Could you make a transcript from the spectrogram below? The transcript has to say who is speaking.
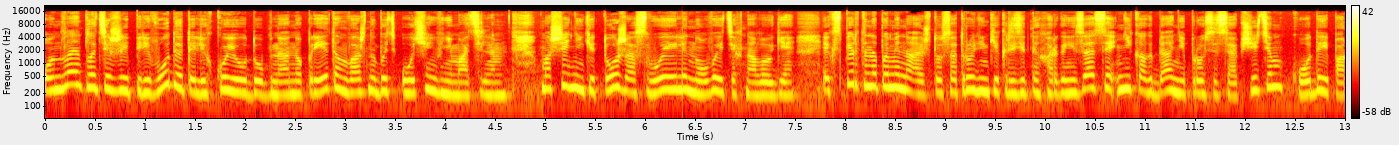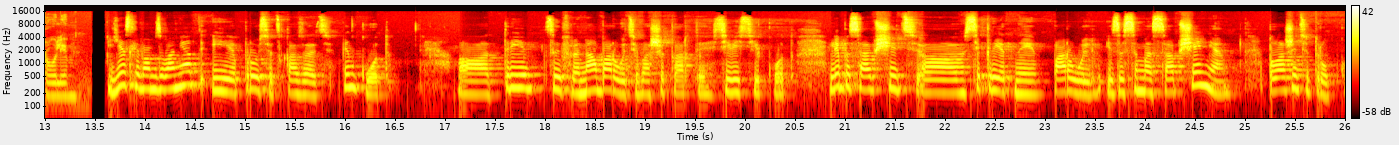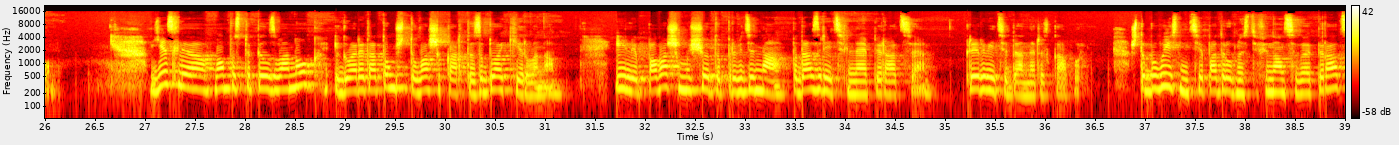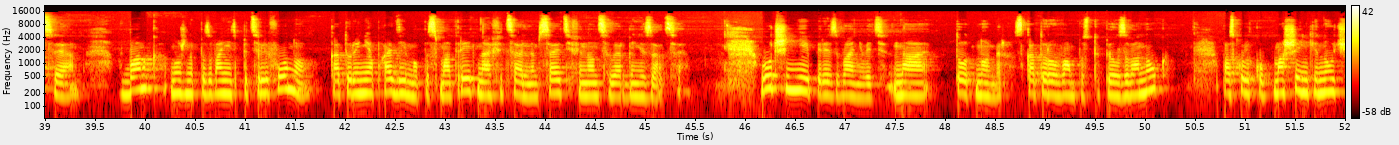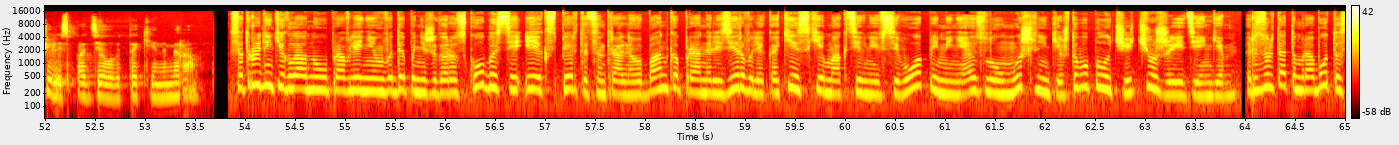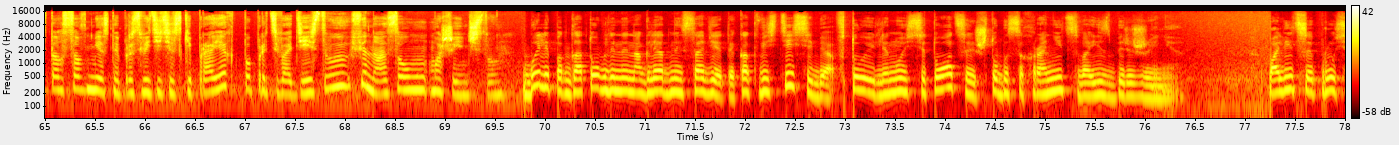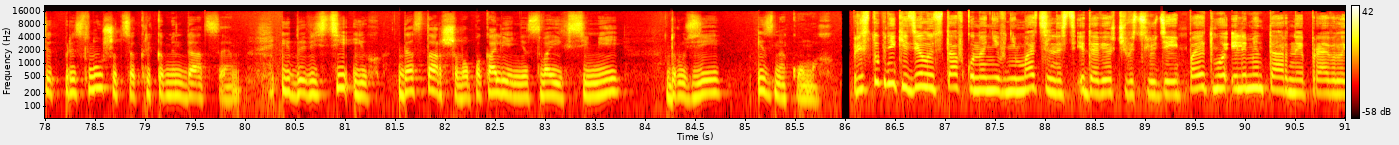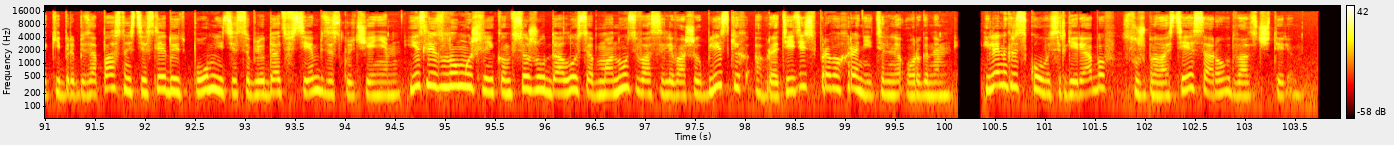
Speaker 1: Онлайн-платежи и переводы – это легко и удобно, но при этом важно быть очень внимательным. Мошенники тоже освоили новые технологии. Эксперты напоминают, что сотрудники кредитных организаций никогда не просят сообщить им коды и пароли.
Speaker 2: Если вам звонят и просят сказать пин-код, а, три цифры на обороте вашей карты, CVC-код, либо сообщить а, секретный пароль из смс-сообщения, положите трубку. Если вам поступил звонок и говорят о том, что ваша карта заблокирована или по вашему счету проведена подозрительная операция, прервите данный разговор. Чтобы выяснить все подробности финансовой операции, в банк нужно позвонить по телефону, который необходимо посмотреть на официальном сайте финансовой организации. Лучше не перезванивать на тот номер, с которого вам поступил звонок, поскольку мошенники научились подделывать такие номера.
Speaker 1: Сотрудники Главного управления МВД по Нижегородской области и эксперты Центрального банка проанализировали, какие схемы активнее всего применяют злоумышленники, чтобы получить чужие деньги. Результатом работы стал совместный просветительский проект по противодействию финансовому мошенничеству.
Speaker 3: Были подготовлены наглядные советы, как вести себя в той или иной ситуации, чтобы сохранить свои сбережения. Полиция просит прислушаться к рекомендациям и довести их до старшего поколения своих семей, друзей и знакомых.
Speaker 1: Преступники делают ставку на невнимательность и доверчивость людей. Поэтому элементарные правила кибербезопасности следует помнить и соблюдать всем без исключения. Если злоумышленникам все же удалось обмануть вас или ваших близких, обратитесь в правоохранительные органы. Елена Грицкова, Сергей Рябов, Служба новостей Саров 24.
